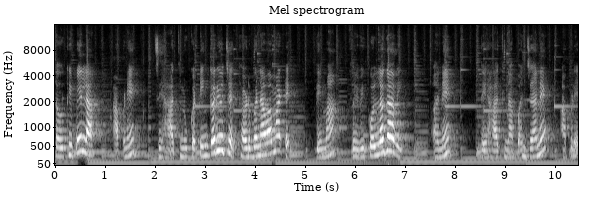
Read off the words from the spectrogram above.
સૌથી પહેલા આપણે જે હાથનું કટિંગ કર્યું છે થડ બનાવવા માટે, તેમાં ફેવિકોલ લગાવી અને તે હાથના પંજાને આપણે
